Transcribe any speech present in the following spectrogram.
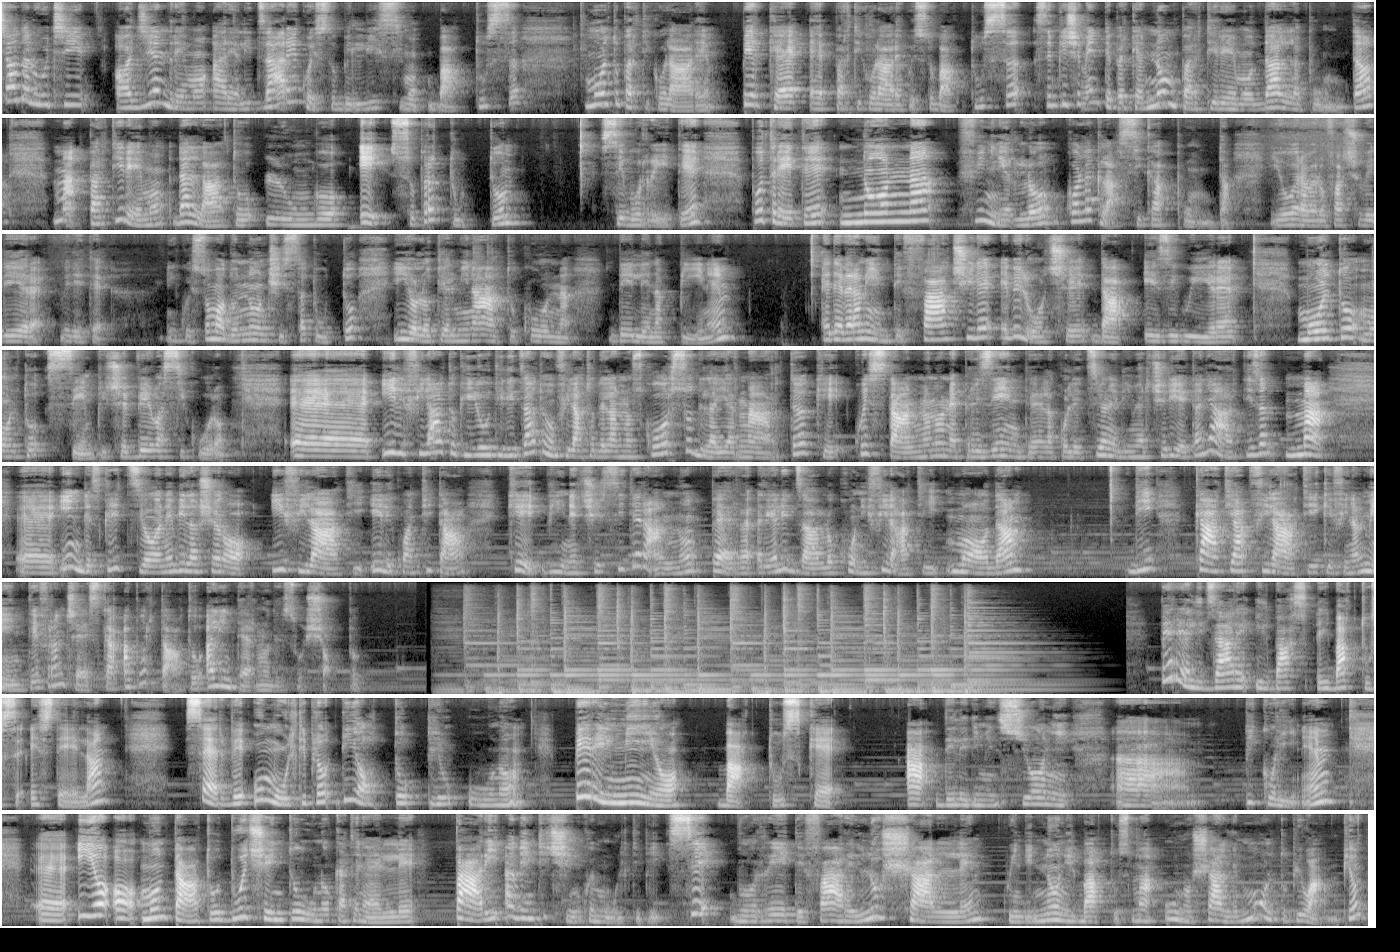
Ciao da Luci! Oggi andremo a realizzare questo bellissimo Bactus molto particolare. Perché è particolare questo Bactus? Semplicemente perché non partiremo dalla punta, ma partiremo dal lato lungo e soprattutto, se vorrete, potrete non finirlo con la classica punta. Io ora ve lo faccio vedere, vedete, in questo modo non ci sta tutto. Io l'ho terminato con delle nappine ed è veramente facile e veloce da eseguire. Molto molto semplice, ve lo assicuro. Eh, il filato che io ho utilizzato è un filato dell'anno scorso della Yarn Art che quest'anno non è presente nella collezione di Merceria Italia Artisan ma eh, in descrizione vi lascerò i filati e le quantità che vi necessiteranno per realizzarlo con i filati moda di Katia Filati che finalmente Francesca ha portato all'interno del suo shop. Per realizzare il, bas, il Bactus Estela serve un multiplo di 8 più 1. Per il mio Bactus, che ha delle dimensioni uh, piccoline, eh, io ho montato 201 catenelle pari a 25 multipli. Se vorrete fare lo scialle, quindi non il Bactus ma uno scialle molto più ampio,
